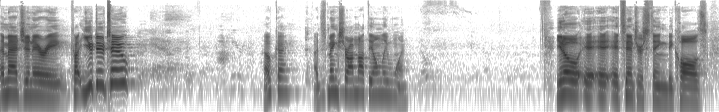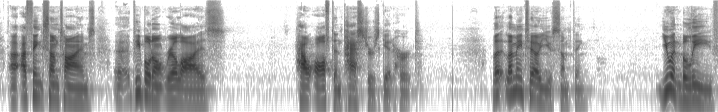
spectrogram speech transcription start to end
imaginary. You do too? Okay. I'm just making sure I'm not the only one. You know, it, it, it's interesting because uh, I think sometimes uh, people don't realize how often pastors get hurt. Let, let me tell you something. You wouldn't believe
